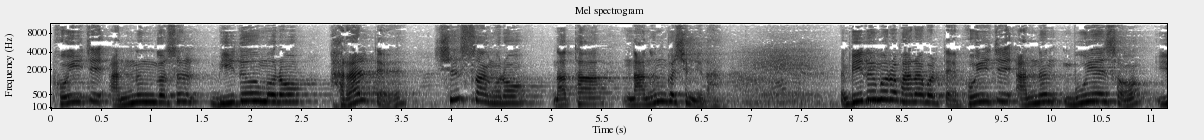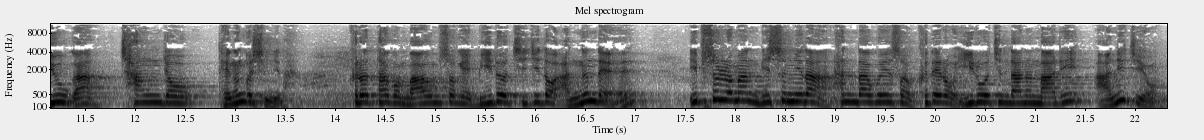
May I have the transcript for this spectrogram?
보이지 않는 것을 믿음으로 바랄 때 실상으로 나타나는 것입니다. 믿음으로 바라볼 때 보이지 않는 무에서 유가 창조되는 것입니다. 그렇다고 마음속에 믿어지지도 않는데 입술로만 믿습니다 한다고 해서 그대로 이루어진다는 말이 아니지요.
